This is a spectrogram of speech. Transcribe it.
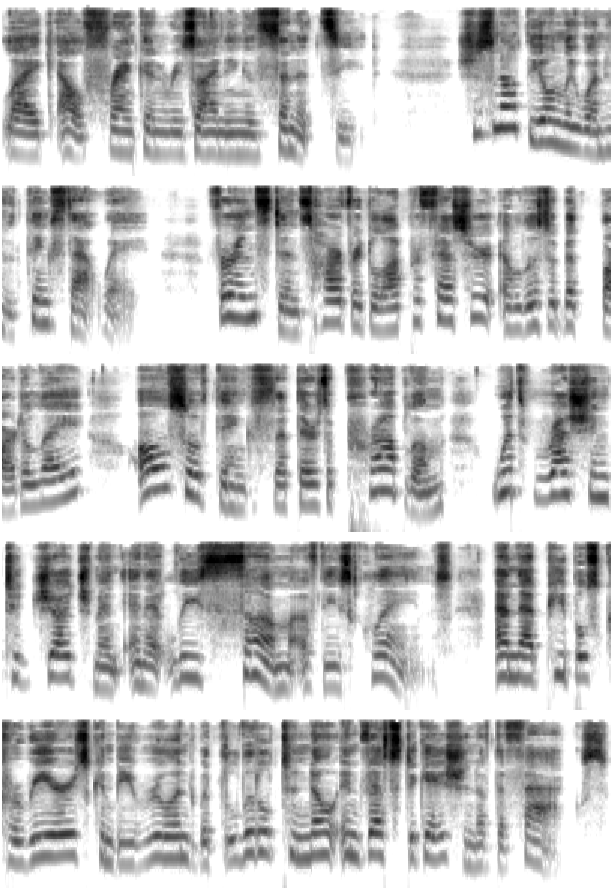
like Al Franken resigning his Senate seat. She's not the only one who thinks that way. For instance, Harvard law professor Elizabeth Bartholet also thinks that there's a problem with rushing to judgment in at least some of these claims, and that people's careers can be ruined with little to no investigation of the facts.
